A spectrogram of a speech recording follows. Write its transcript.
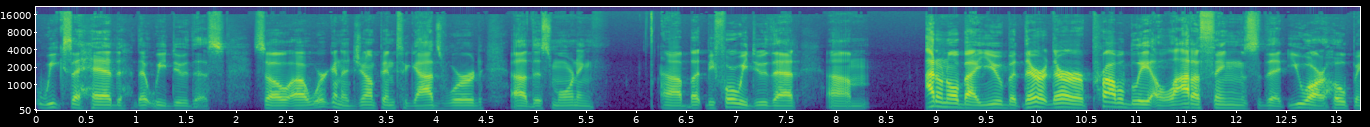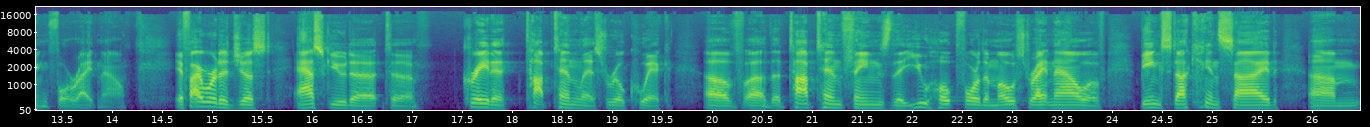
weeks ahead that we do this. So uh, we're going to jump into God's Word uh, this morning. Uh, but before we do that, um, I don't know about you, but there, there are probably a lot of things that you are hoping for right now. If I were to just ask you to, to create a top 10 list real quick of uh, the top 10 things that you hope for the most right now of being stuck inside, um,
